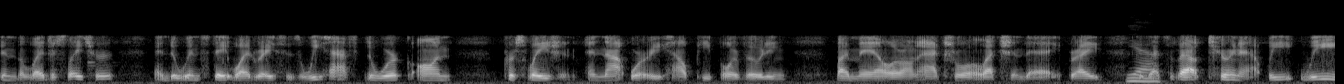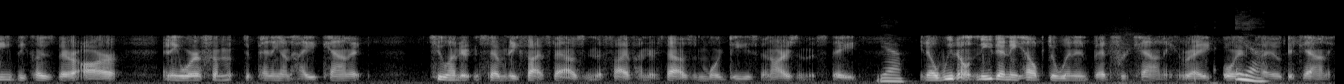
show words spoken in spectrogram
in the legislature and to win statewide races, we have to work on persuasion and not worry how people are voting by mail or on actual election day, right? Yeah. That's about turnout. We we because there are anywhere from depending on how you count it, two hundred and seventy five thousand to five hundred thousand more D's than ours in the state. Yeah. You know, we don't need any help to win in Bedford County, right? Or in Yeah. Cuyahoga County.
